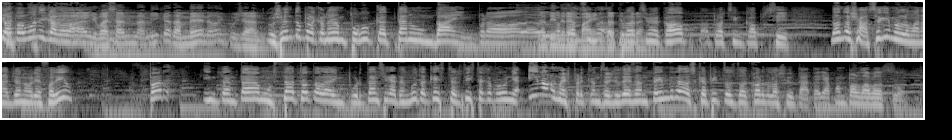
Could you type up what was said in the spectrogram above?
cap amunt i cap I avall. baixant una mica també, no? I pujant. Ho sento perquè no hem pogut captar un Vine, però Ja tindrem pròxima, ja el pròxim cop, el pròxim cop sí. Doncs això, seguim amb l'homenatge a Núria Feliu per intentar mostrar tota la importància que ha tingut aquest artista a Catalunya i no només perquè ens ajudés a entendre els capítols del cor de la ciutat, allà quan parlava del club.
